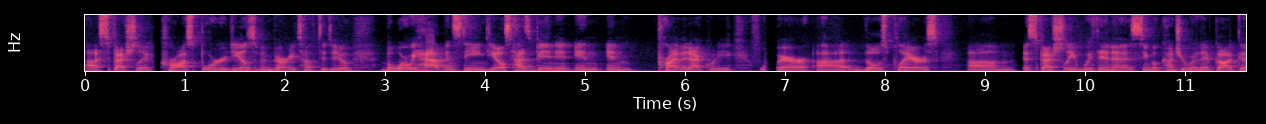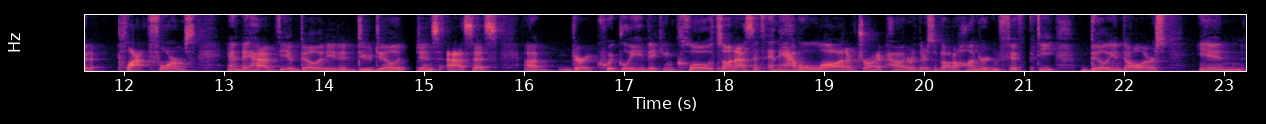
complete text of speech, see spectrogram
uh, especially across border deals have been very tough to do. But where we have been seeing deals has been in, in, in private equity, where uh, those players, um, especially within a single country where they've got good platforms and they have the ability to due diligence assets uh, very quickly, they can close on assets, and they have a lot of dry powder. There's about 150 billion dollars in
